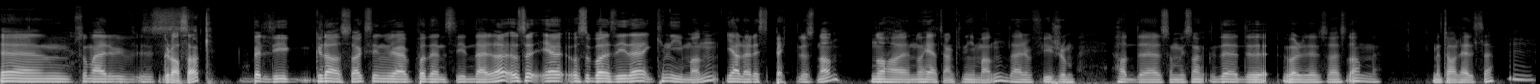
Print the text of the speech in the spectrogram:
Eh, som er Gladsak? Veldig gladsak, siden vi er på den siden der i dag. Og så bare si det. Knivmannen, jævla respektløst navn. Nå, har, nå heter han Knivmannen. Det er en fyr som hadde, som vi snakket det, det, Var det det du sa i stad? Med Mental helse. Mm.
